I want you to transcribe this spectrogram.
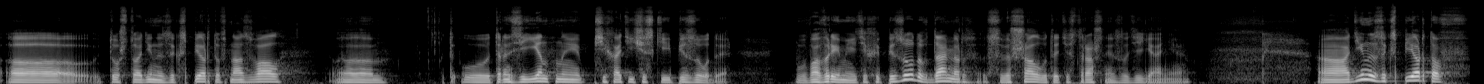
Э, то, что один из экспертов назвал э, транзиентные психотические эпизоды. Во время этих эпизодов Дамер совершал вот эти страшные злодеяния. Э, один из экспертов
